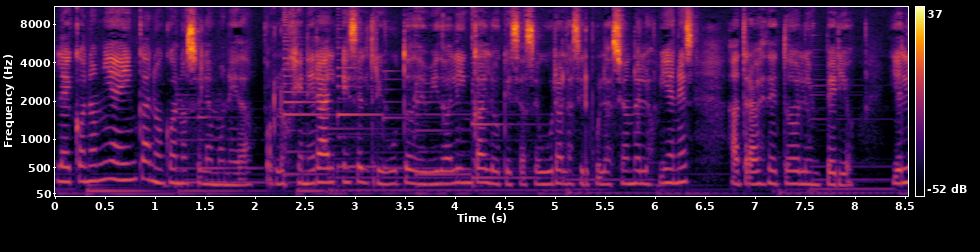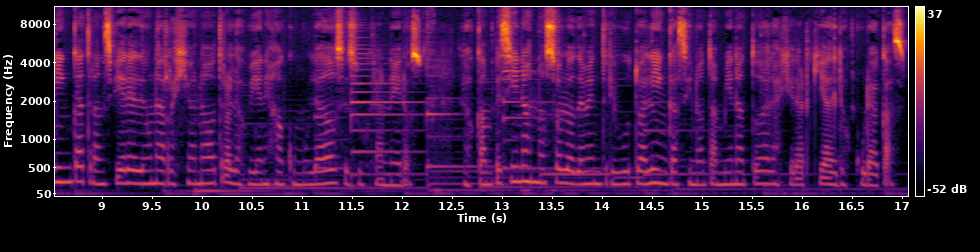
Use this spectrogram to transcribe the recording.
La economía inca no conoce la moneda, por lo general es el tributo debido al inca lo que se asegura la circulación de los bienes a través de todo el imperio, y el inca transfiere de una región a otra los bienes acumulados en sus graneros. Los campesinos no solo deben tributo al inca, sino también a toda la jerarquía de los curacas.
